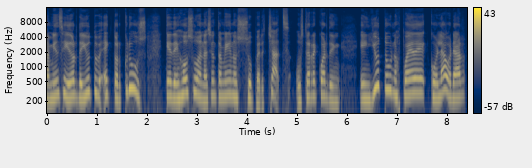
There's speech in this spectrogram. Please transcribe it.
también seguidor de YouTube, Héctor Cruz, que dejó su donación también en los superchats. Usted recuerden, en YouTube nos puede colaborar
